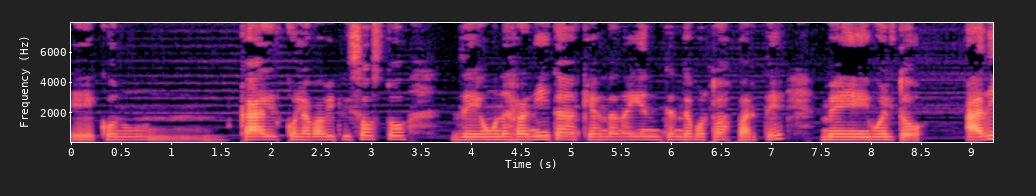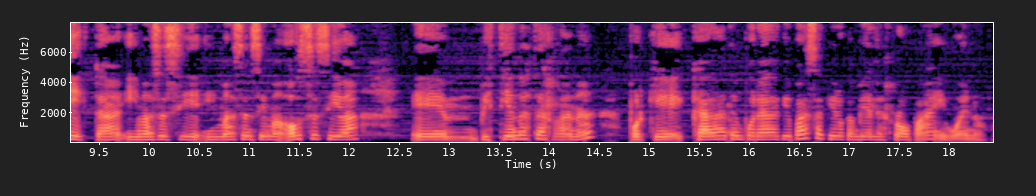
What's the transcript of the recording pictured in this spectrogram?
eh, con un cal con la Babi Crisosto de unas ranitas que andan ahí en internet por todas partes. Me he vuelto adicta y más, y más encima obsesiva em, vistiendo a estas ranas porque cada temporada que pasa quiero cambiarles ropa y bueno,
